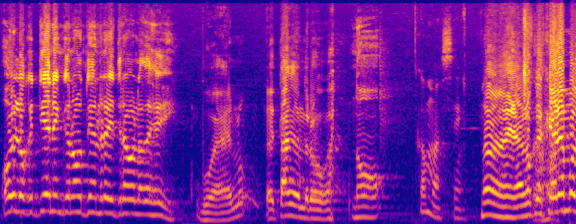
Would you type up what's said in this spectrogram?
Hoy lo que tienen que no tienen registrado en la DGI. Bueno, están en droga. No. ¿Cómo así? No, mira, lo que queremos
